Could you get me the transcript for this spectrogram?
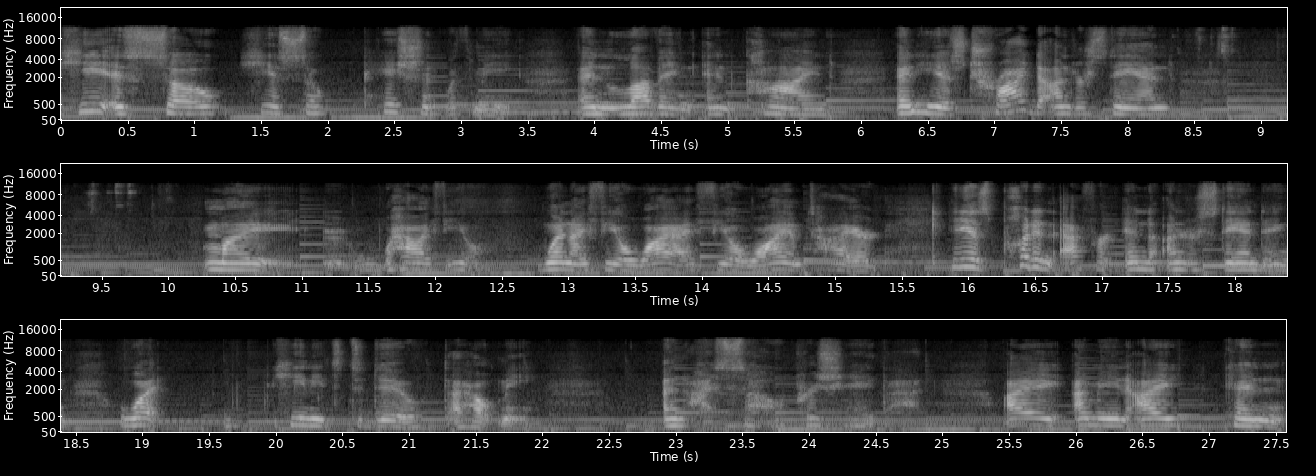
he is so, he is so patient with me and loving and kind and he has tried to understand my how I feel when I feel why I feel why I'm tired. He has put an effort into understanding what he needs to do to help me. And I so appreciate that. I I mean I can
